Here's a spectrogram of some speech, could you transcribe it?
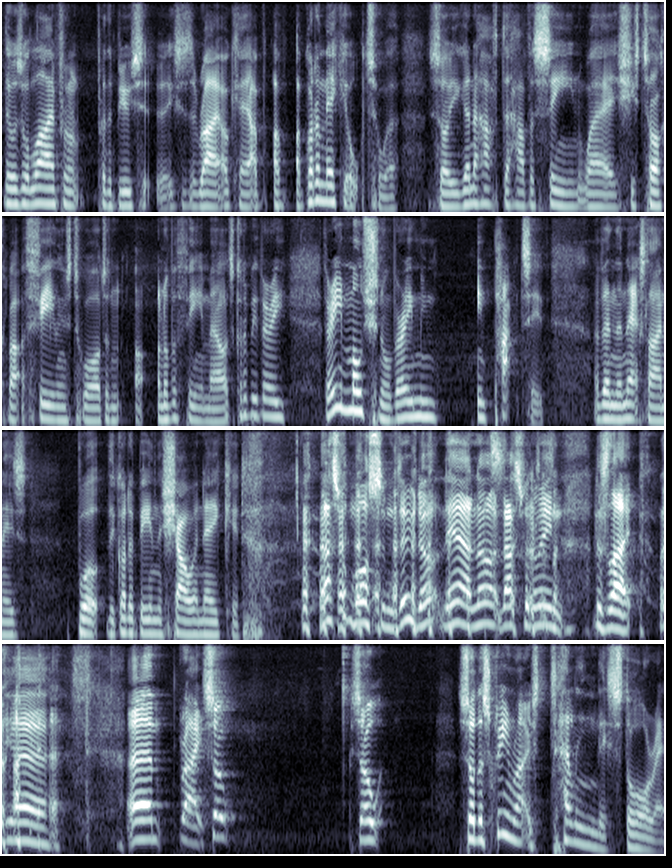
there was a line from from the beauty. He says, "Right, okay, I've, I've, I've got to make it up to her. So you're going to have to have a scene where she's talking about her feelings towards an, uh, another female. It's got to be very, very emotional, very im- impactful. And then the next line is, but they've got to be in the shower naked. That's what most of them do, don't? Yeah, no, that's what I mean. Just like, Yeah. um, right. So, so, so the screenwriter's telling this story.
